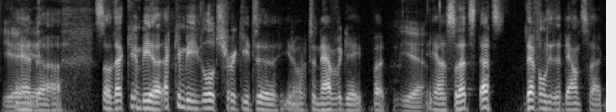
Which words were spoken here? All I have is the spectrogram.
Yeah. And yeah. Uh, so that can be a, that can be a little tricky to, you know, to navigate. But yeah, yeah. So that's, that's definitely the downside.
